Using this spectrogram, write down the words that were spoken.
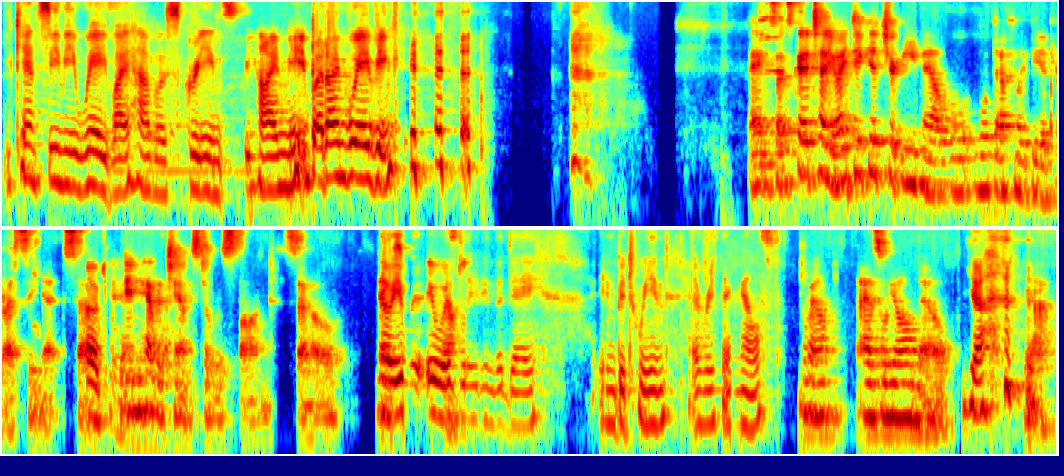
You can't see me wave. I have a screen behind me, but I'm waving. Thanks. I was going to tell you, I did get your email. We'll, we'll definitely be addressing it. So Okay. I didn't have a chance to respond. So, No, it, it was late in the day, in between everything else. well, as we all know, Yeah. yeah.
